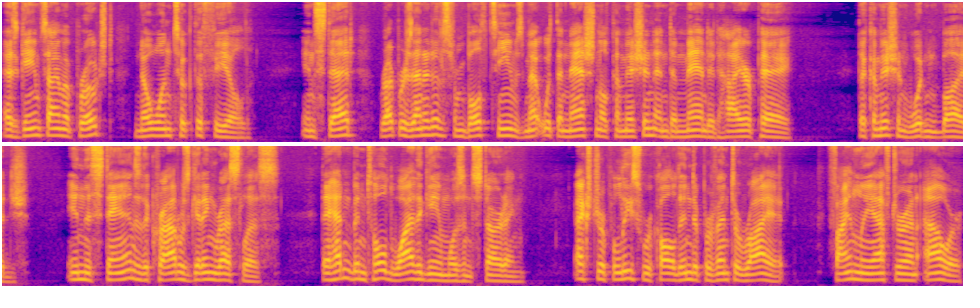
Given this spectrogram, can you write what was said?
As game time approached, no one took the field. Instead, representatives from both teams met with the National Commission and demanded higher pay. The commission wouldn't budge. In the stands, the crowd was getting restless. They hadn't been told why the game wasn't starting. Extra police were called in to prevent a riot. Finally, after an hour,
